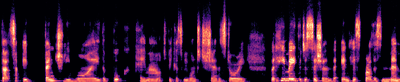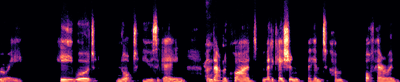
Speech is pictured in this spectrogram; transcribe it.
that's eventually why the book came out because we wanted to share the story. But he made the decision that in his brother's memory, he would not use again. And that mm-hmm. required medication for him to come off heroin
